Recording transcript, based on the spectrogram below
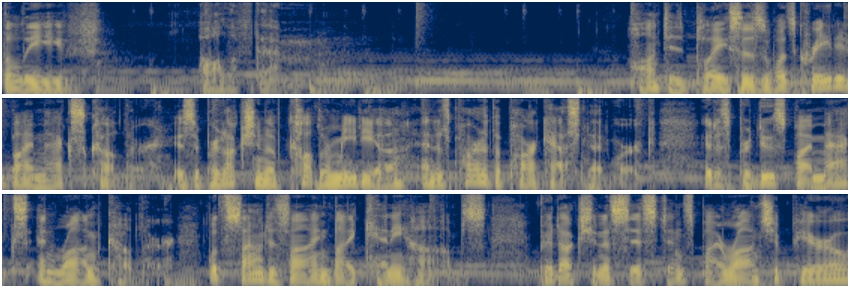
Believe all of them. Haunted Places was created by Max Cutler, is a production of Cutler Media, and is part of the Parcast Network. It is produced by Max and Ron Cutler, with sound design by Kenny Hobbs, production assistance by Ron Shapiro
